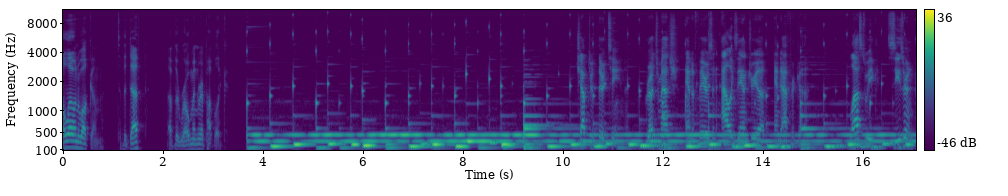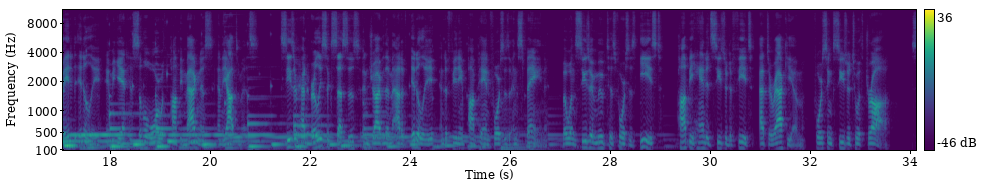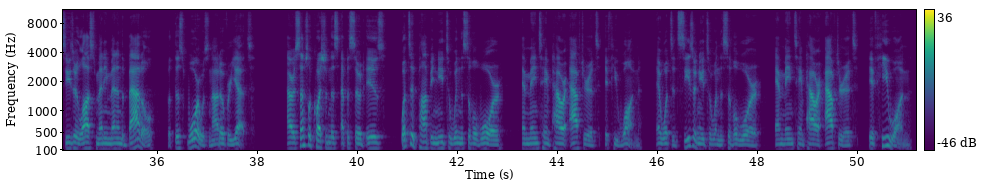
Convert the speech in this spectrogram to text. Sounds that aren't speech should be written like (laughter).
Hello and welcome to the death of the Roman Republic. Chapter 13 Grudge Match and Affairs in Alexandria and Africa. Last week, Caesar invaded Italy and began his civil war with Pompey Magnus and the Optimates. Caesar had early successes in driving them out of Italy and defeating Pompeian forces in Spain, but when Caesar moved his forces east, Pompey handed Caesar defeat at Dyrrhachium, forcing Caesar to withdraw. Caesar lost many men in the battle, but this war was not over yet. Our essential question this episode is what did Pompey need to win the Civil War and maintain power after it if he won? And what did Caesar need to win the Civil War and maintain power after it if he won?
